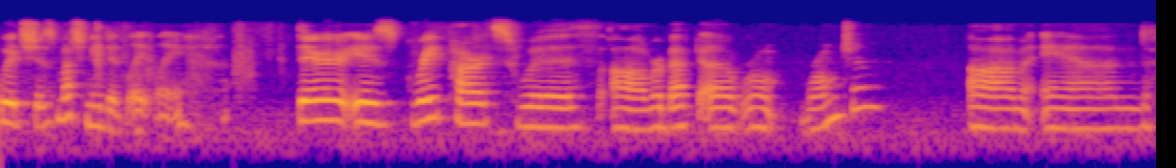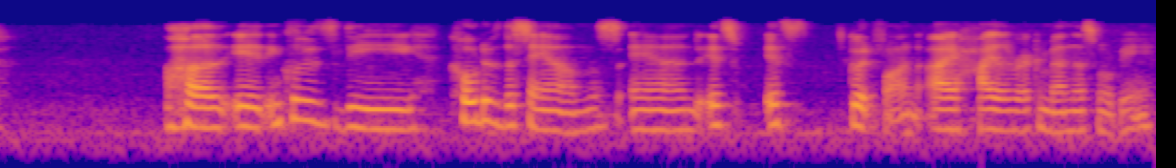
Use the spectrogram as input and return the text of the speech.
which is much needed lately. There is great parts with uh, Rebecca Romijn, um, and uh, it includes the Code of the Sams, and it's it's good fun. I highly recommend this movie,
